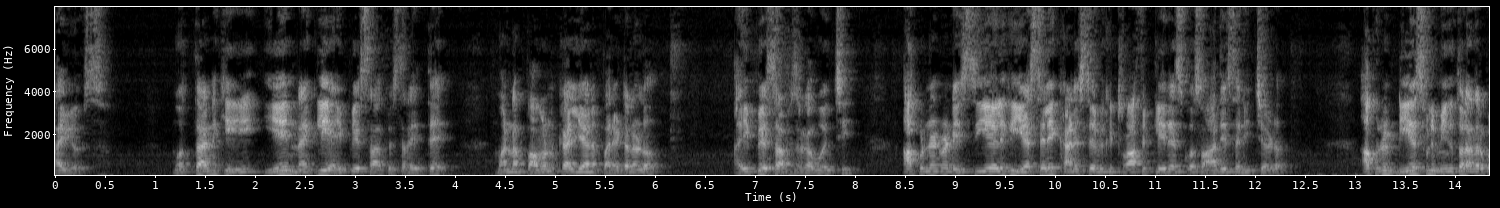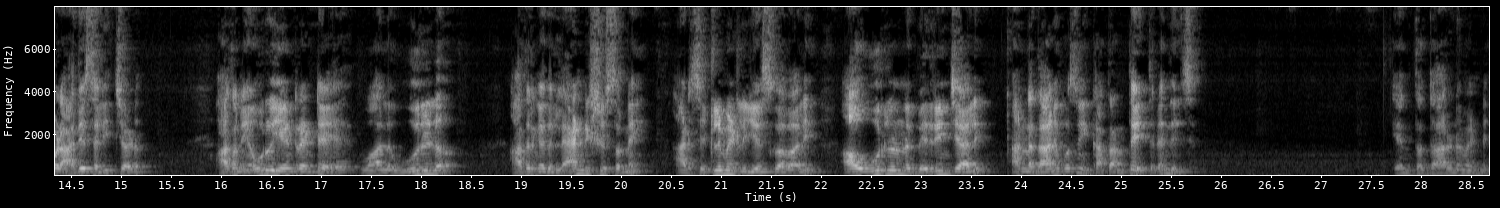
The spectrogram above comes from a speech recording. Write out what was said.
హైవేస్. మొత్తానికి ఏ నకిలీ ఐపీఎస్ ఆఫీసర్ అయితే మన పవన్ కళ్యాణ్ పర్యటనలో ఐపీఎస్ ఆఫీసర్గా వచ్చి అక్కడున్నటువంటి సీఏలకి ఎస్ఎల్ఏ కానిస్టేబుల్కి ట్రాఫిక్ క్లియరెన్స్ కోసం ఆదేశాలు ఇచ్చాడు. అక్కడ డిఎస్పీలు మిగతా అందరూ కూడా ఆదేశాలు ఇచ్చాడు. అతను ఎవరు ఏంటంటే వాళ్ళ ఊరిలో అతనికి ఏదో ల్యాండ్ ఇష్యూస్ ఉన్నాయి. ఆడ సెటిల్మెంట్లు చేసుకోవాలి. ఆ ఊరిలో బెదిరించాలి అన్న దానికోసం ఈ కథ అంతా ఎత్తడం తెలిసింది ఎంత దారుణమండి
